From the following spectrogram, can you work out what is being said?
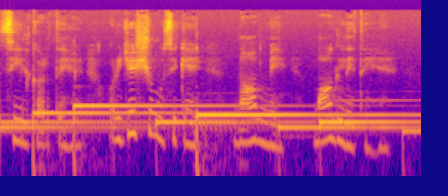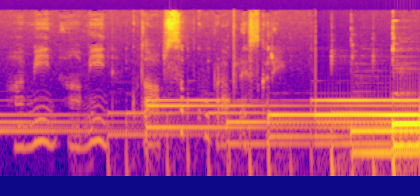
सील करते हैं और यीशु मसीह के नाम में मांग लेते हैं। आमीन आमीन। खुदा आप सबको बड़ा ब्लेस करें।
